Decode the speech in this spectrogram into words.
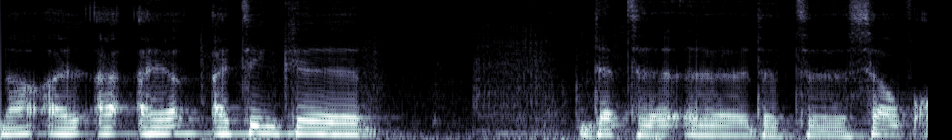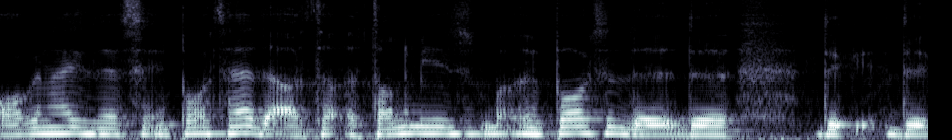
now, I, I, I think uh, that uh, uh, that uh, self-organizing that's important. The auto autonomy is important. The, the the the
